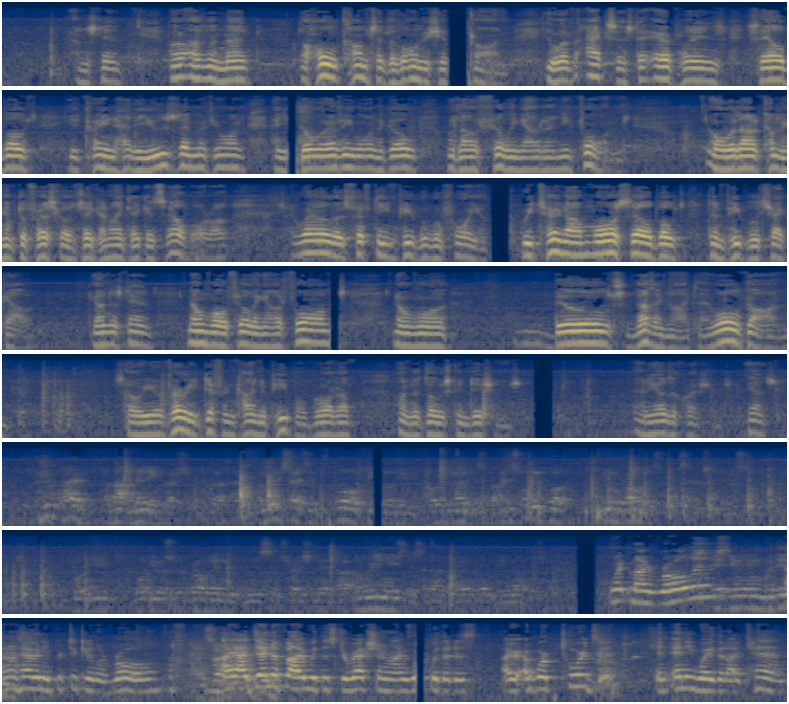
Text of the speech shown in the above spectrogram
Understand? But other than that, the whole concept of ownership is gone. You have access to airplanes, sailboats. You train how to use them if you want, and you go wherever you want to go without filling out any forms, or without coming up to Fresco and say, "Can I take a sailboat?" Say, "Well, there's 15 people before you. We turn out more sailboats than people check out. Do you understand? No more filling out forms, no more bills, nothing like that. All gone. So you're a very different kind of people brought up under those conditions. Any other questions? Yes. I have about a million questions, but um, I'm sorry to bore people who already know this, but I just wondered what your role is for example, what you what your sort of role in, in this situation is. I, I'm really new to this. I don't, I don't really know. What my role is? In, in, within I don't this- have any particular role. Sorry, I identify with this direction and I work with it as, I, I work towards it in any way that I can.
